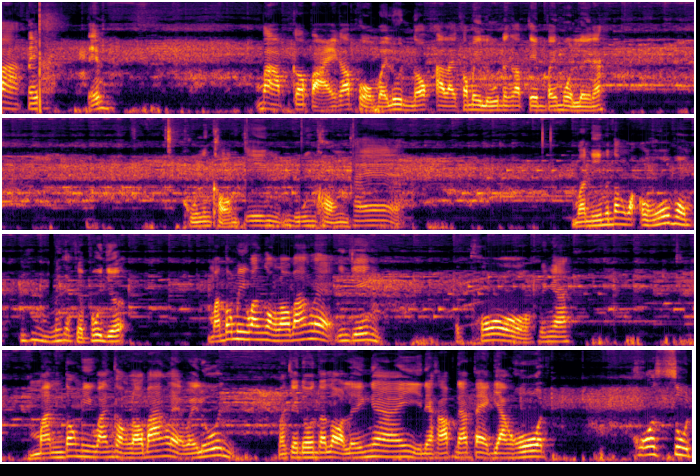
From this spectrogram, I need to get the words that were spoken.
ป่าเต็ม เต็มบาบก็ไปครับผมวัยรุ่นนกอะไรก็ไม่รู้นะครับ เต็มไปหมดเลยนะ คุณของจริงคุณของแท้วันนี้มันต้องโอ้โหผมไม่อยากจะพูดเยอะ มันต้องมีวันของเราบ้างแหละ จริงๆโอ้โหเป็นไงมันต้องมีวันของเราบ้างแหละวัยรุ่น มันจะโดนตลอดเลยไงนะครับนะแตกอย่างโหดโคตรสุด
